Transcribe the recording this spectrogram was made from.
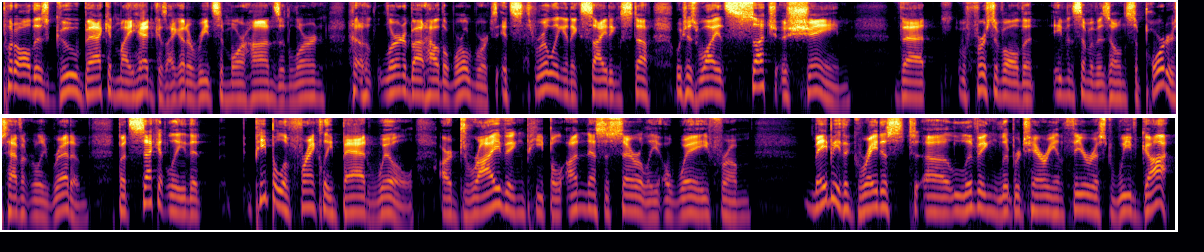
put all this goo back in my head because I got to read some more Hans and learn learn about how the world works. It's thrilling and exciting stuff, which is why it's such a shame that well, first of all that even some of his own supporters haven't really read him, but secondly that people of frankly bad will are driving people unnecessarily away from maybe the greatest uh, living libertarian theorist we've got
